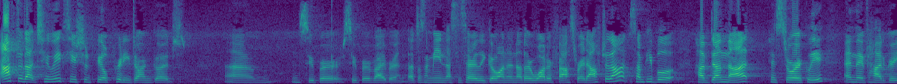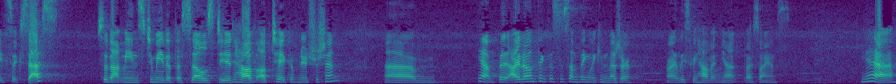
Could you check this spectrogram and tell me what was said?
After that two weeks, you should feel pretty darn good um, and super, super vibrant. That doesn't mean necessarily go on another water fast right after that. Some people have done that historically and they've had great success. So that means to me that the cells did have uptake of nutrition. Um, yeah, but I don't think this is something we can measure, or at least we haven't yet by science. Yeah.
